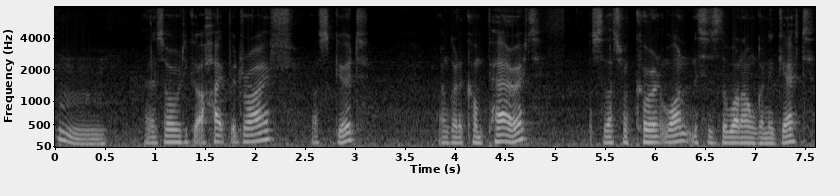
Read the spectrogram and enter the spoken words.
Hmm. And it's already got a hyperdrive. That's good. I'm going to compare it. So that's my current one. This is the one I'm going to get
